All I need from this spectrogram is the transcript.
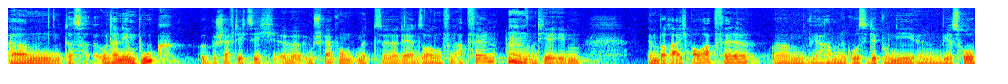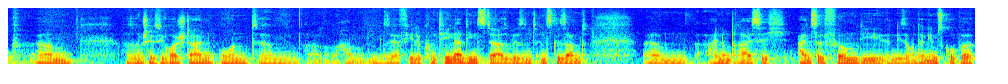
Ähm, das Unternehmen Bug beschäftigt sich äh, im Schwerpunkt mit äh, der Entsorgung von Abfällen und hier eben im Bereich Bauabfälle. Ähm, wir haben eine große Deponie in Wiershoop, ähm, also in Schleswig-Holstein und haben sehr viele Containerdienste. Also wir sind insgesamt 31 Einzelfirmen, die in dieser Unternehmensgruppe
